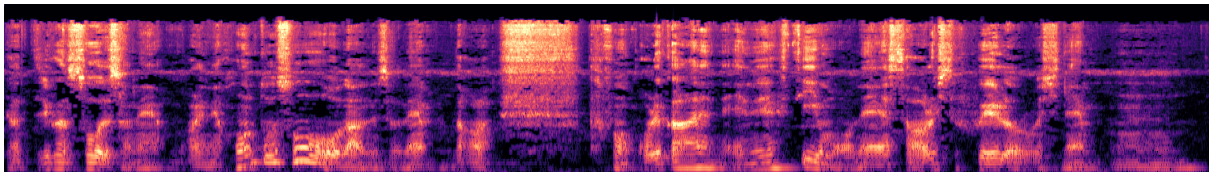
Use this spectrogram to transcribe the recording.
やってる方、そうですよね。これね、本当そうなんですよね。だから、多分これからね、NFT もね、触る人増えるだろうしね。うん。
